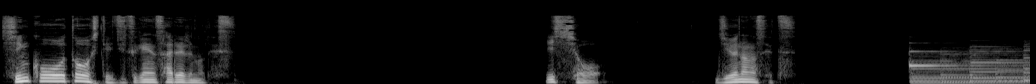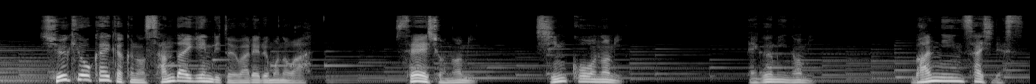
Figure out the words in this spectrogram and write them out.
信仰を通して実現されるのです。一章十七節宗教改革の三大原理と言われるものは、聖書のみ、信仰のみ、恵みのみ、万人祭祀です。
